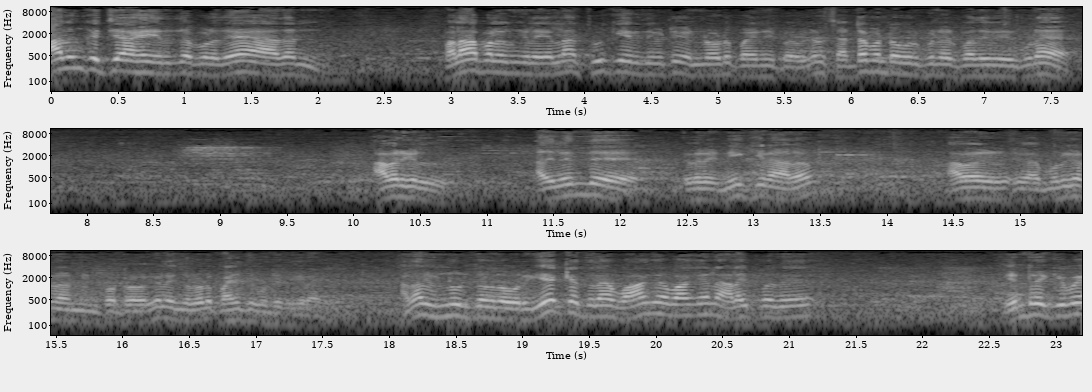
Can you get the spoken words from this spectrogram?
ஆளுங்கட்சியாக இருந்த பொழுதே அதன் பலாபலன்களை எல்லாம் தூக்கி எறிந்துவிட்டு என்னோடு பயணிப்பவர்கள் சட்டமன்ற உறுப்பினர் பதவியை கூட அவர்கள் அதிலிருந்து இவரை நீக்கினாலும் அவர் முருகன் அண்ணன் போன்றவர்கள் எங்களோடு பயணித்துக் கொண்டிருக்கிறார்கள். ஆனால் இன்னொருத்தவர்கள் ஒரு இயக்கத்தில் வாங்க வாங்கன்னு அழைப்பது என்றைக்குமே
